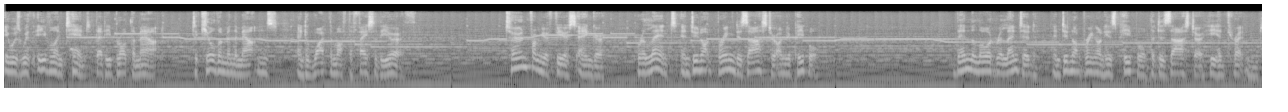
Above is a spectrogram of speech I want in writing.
it was with evil intent that he brought them out, to kill them in the mountains and to wipe them off the face of the earth? Turn from your fierce anger, relent, and do not bring disaster on your people. Then the Lord relented and did not bring on his people the disaster he had threatened.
